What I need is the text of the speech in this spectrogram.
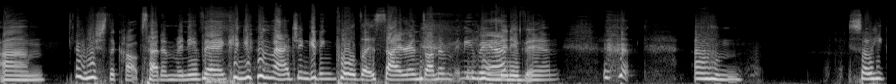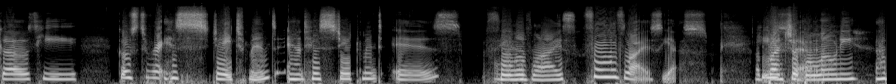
Um, I wish the cops had a minivan. Can you imagine getting pulled by sirens on a minivan? minivan. um, so he goes. He goes to write his statement, and his statement is Full of lies. full of lies. Yes, A bunch of baloney. a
